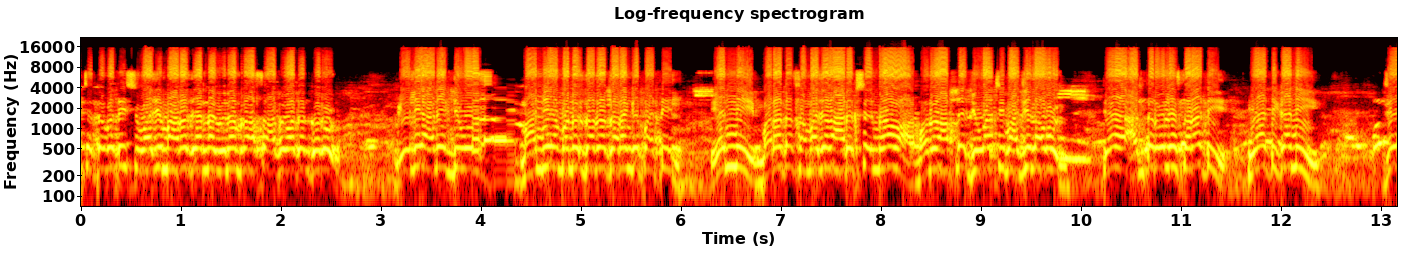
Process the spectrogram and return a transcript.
छत्रपती शिवाजी महाराज यांना विनम्र असं अभिवादन करून गेली अनेक दिवस माननीय मनोजदादा जरांगे पाटील यांनी मराठा समाजाला आरक्षण मिळावा म्हणून आपल्या जीवाची बाजी लावून त्या अंतरवली सराटी या ठिकाणी जे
